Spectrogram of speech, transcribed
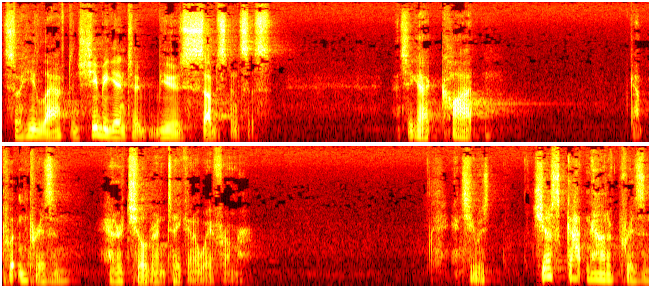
so he left and she began to abuse substances. And she got caught, got put in prison, had her children taken away from her. And she was just gotten out of prison,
